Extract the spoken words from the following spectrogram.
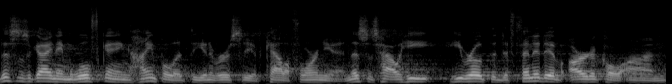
this is a guy named Wolfgang Heimpel at the University of California, and this is how he, he wrote the definitive article on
